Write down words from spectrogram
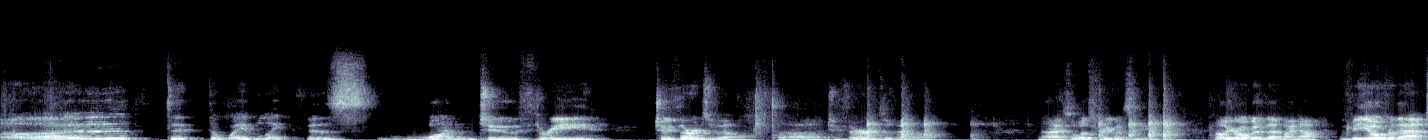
Uh, the, the wavelength is one, two, three, two thirds of L. Ah, two thirds of L. Nice. So what's frequency? Oh, you're all good at that by now. V over that.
